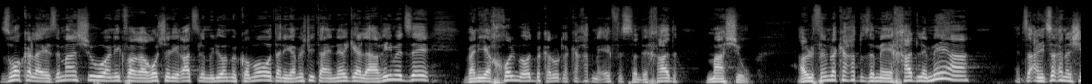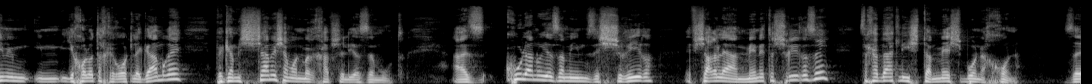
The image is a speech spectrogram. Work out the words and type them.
זרוק עליי איזה משהו, אני כבר הראש שלי רץ למיליון מקומות, אני גם יש לי את האנרגיה להרים את זה, ואני יכול מאוד בקלות לקחת מ-0 עד 1 משהו. אבל לפעמים לקחת את זה מ-1 ל-100, אני צריך אנשים עם, עם יכולות אחרות לגמרי, וגם שם יש המון מרחב של יזמות. אז כולנו יזמים, זה שריר, אפשר לאמן את השריר הזה, צריך לדעת להשתמש בו נכון. זה,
